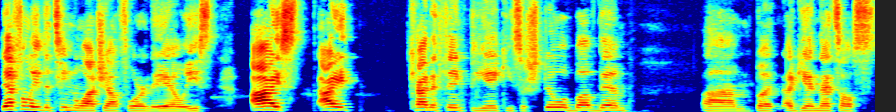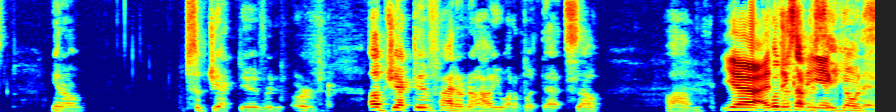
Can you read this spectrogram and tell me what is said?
definitely the team to watch out for in the AL East. I I kind of think the Yankees are still above them. Um, but again, that's all, you know, subjective and or objective. I don't know how you want to put that. So, um, yeah, I we'll just have to Yankees, see going in.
